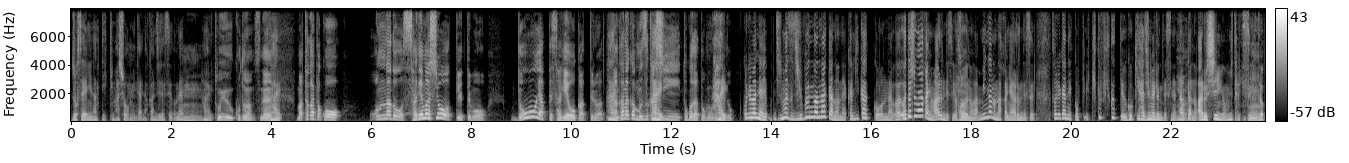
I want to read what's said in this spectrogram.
女性になっていきましょうみたいな感じですよね。うん。はい。ということなんですね。はい。まあ、ただやっぱこう女度を下げましょうって言ってもどうやって下げようかっていうのは、はい。なかなか難しいとこだと思うんですけど、これはねじまず自分の中のね鍵かっこ女わ私の中にもあるんですよ、はい。そういうのが。みんなの中にあるんです。それがねこうピピクピクって動き始めるんですね、い。なんかのあるシーンを見たりすると、うん。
